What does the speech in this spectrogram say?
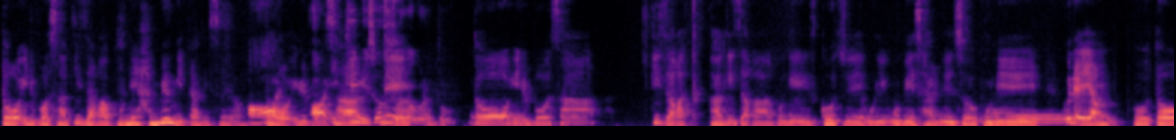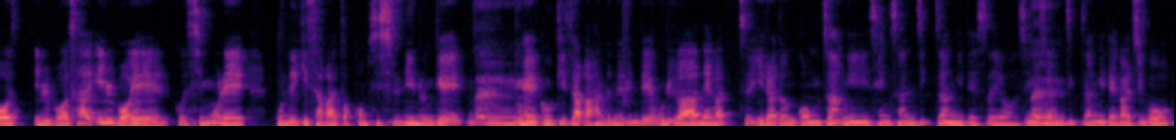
또 일보사 기자가 군에 한 명이 딱 있어요. 아, 또아 일보사. 있긴 있었어요 네. 그래도. 또 어. 일보사 기자가 특파 기자가 거기 거주에 우리 우베 살면서 군에 오. 그래 양또 일보사 일보에 그 신문에 군의 기사가 조금씩 실리는 게 네. 네, 그 기자가 하는 일인데 우리가 내가 저 일하던 공장이 생산 직장이 됐어요. 생산 네. 직장이 돼가지고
